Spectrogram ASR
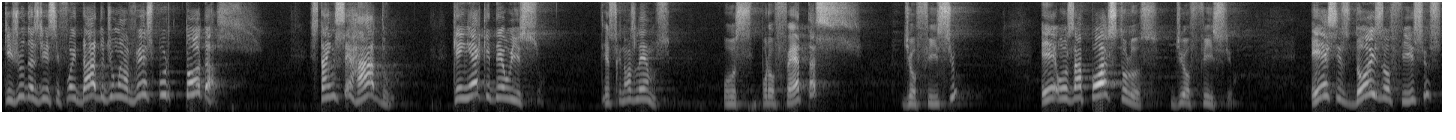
que Judas disse: foi dado de uma vez por todas. Está encerrado. Quem é que deu isso? Texto que nós lemos. Os profetas de ofício e os apóstolos de ofício. Esses dois ofícios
